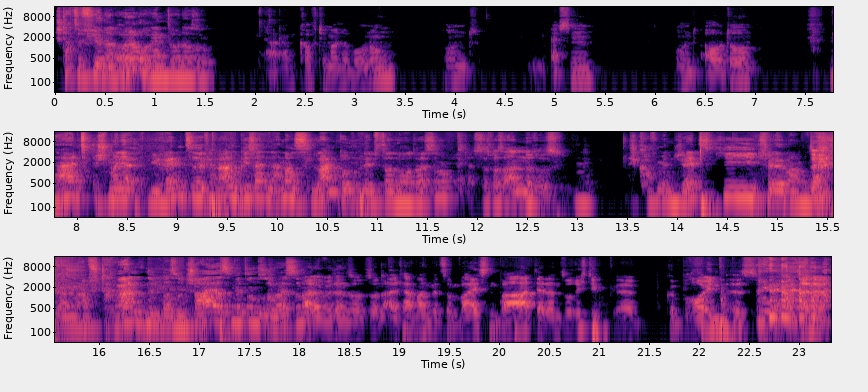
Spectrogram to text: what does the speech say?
Ich dachte 400 Euro Rente oder so. Ja, dann kauf dir mal eine Wohnung und Essen und Auto. Nein, ich meine ja, die Rente, keine Ahnung, gehst halt in ein anderes Land und lebst da dort, weißt du? Ja, das ist was anderes. Ich kaufe mir einen Jetski, chill mal am, am, Strand, nimm mal so Chayas mit und so, weißt du? Da wird dann so, so ein alter Mann mit so einem weißen Bart, der dann so richtig äh, gebräunt ist. So. Und seine,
